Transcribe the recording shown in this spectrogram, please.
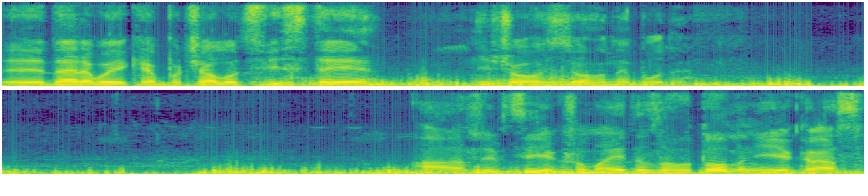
е, дерево, яке почало цвісти, нічого з цього не буде. А живці, якщо маєте заготовлені, якраз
